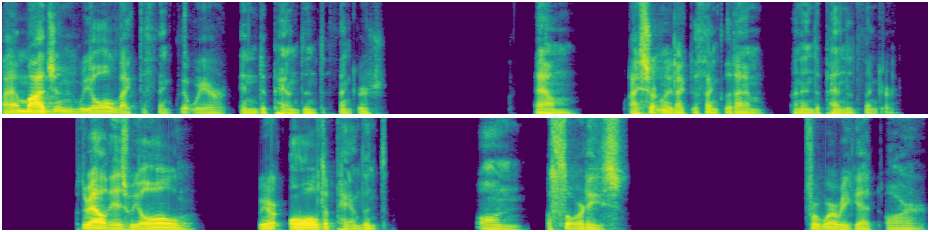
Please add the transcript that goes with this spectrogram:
I imagine we all like to think that we're independent thinkers. Um, I certainly like to think that I'm an independent thinker. But the reality is we all we are all dependent on authorities for where we get our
